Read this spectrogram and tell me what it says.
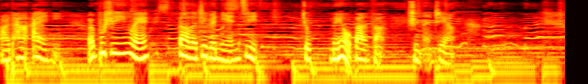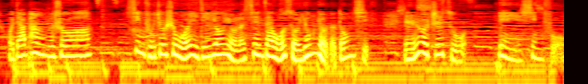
而他爱你，而不是因为到了这个年纪就没有办法，只能这样。我家胖子说，幸福就是我已经拥有了现在我所拥有的东西，人若知足，便也幸福。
